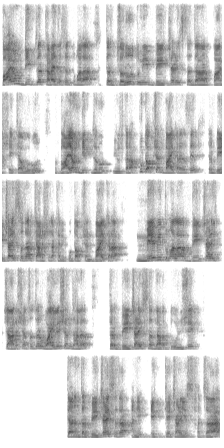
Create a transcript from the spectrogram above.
बाय ऑन डीप जर करायचं असेल तुम्हाला तर जरूर तुम्ही बेचाळीस हजार पाचशेच्या वरून बाय ऑन डीप जरूर यूज करा. पुट ऑप्शन बाय करायचं असेल तर बेचाळीस हजार चारशेच्या खाली पुट ऑप्शन बाय करा. मे बी तुम्हाला बेचाळीस चारशाचं जर व्हायलेशन झालं तर बेचाळीस हजार दोनशे त्यानंतर बेचाळीस हजार आणि एक्केचाळीस हजार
